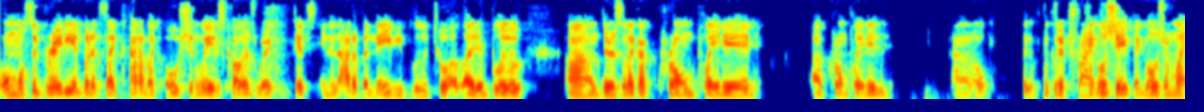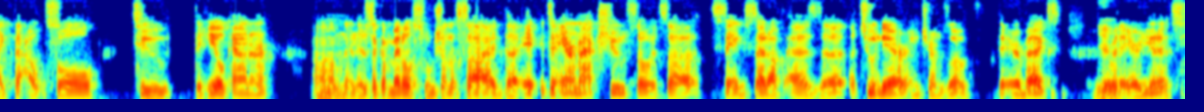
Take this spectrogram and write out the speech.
almost a gradient, but it's like kind of like ocean waves colors where it dips in and out of a navy blue to a lighter blue. Um, there's like a chrome plated, uh, chrome plated, I don't know, like it looks like a triangle shape that goes from like the outsole to the heel counter. Um, Mm. And there's like a metal swoosh on the side. The, it's an Air Max shoe, so it's a uh, same setup as the, a tuned air in terms of the airbags Yeah. or the air units.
